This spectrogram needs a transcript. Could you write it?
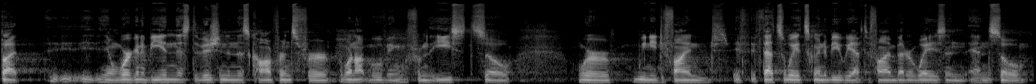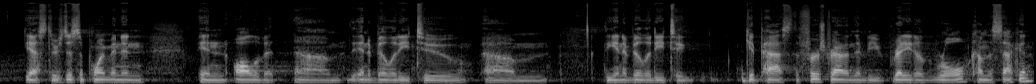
but, you know, we're going to be in this division, in this conference for, we're not moving from the East. So, we're, we need to find, if, if that's the way it's going to be, we have to find better ways. And, and so, yes, there's disappointment in, in all of it. Um, the inability to um, the inability to get past the first round and then be ready to roll come the second,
